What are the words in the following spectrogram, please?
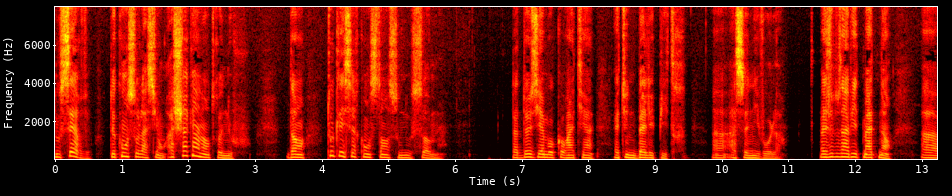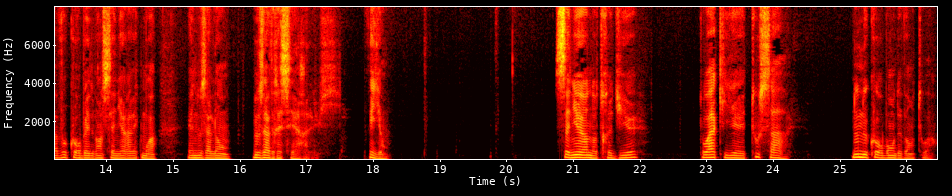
nous servent de consolation à chacun d'entre nous, dans toutes les circonstances où nous sommes. La deuxième aux Corinthiens est une belle épître à, euh, à ce niveau-là. Mais je vous invite maintenant à vous courber devant le Seigneur avec moi et nous allons nous adresser à lui. Prions. Seigneur notre Dieu, toi qui es tout sage, nous nous courbons devant toi.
